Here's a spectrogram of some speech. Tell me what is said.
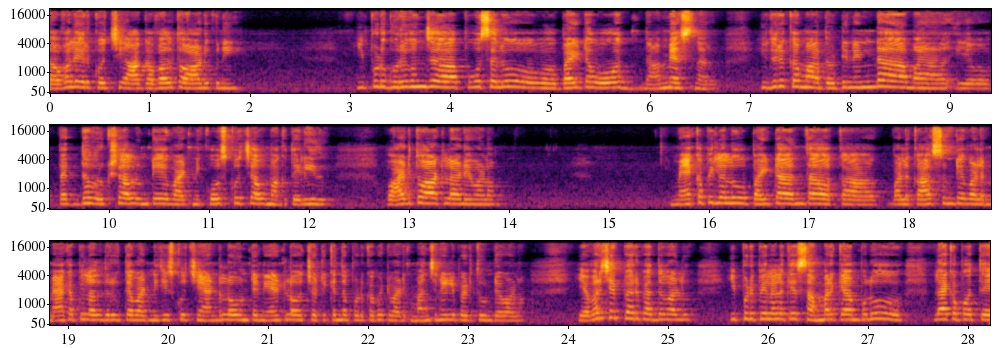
గవ్వలు ఎరుకొచ్చి ఆ గవ్వలతో ఆడుకుని ఇప్పుడు గురుగుంజ పూసలు బయట ఓ అమ్మేస్తున్నారు. ఎదురుక మా దొడ్డి నిండా మా పెద్ద వృక్షాలు ఉంటే వాటిని కోసుకొచ్చావు మాకు తెలియదు వాటితో ఆటలాడేవాళ్ళం. మేకపిల్లలు బయట అంతా కా వాళ్ళు కాస్తుంటే వాళ్ళ మేకపిల్లలు దొరికితే వాటిని తీసుకొచ్చి ఎండలో ఉంటే నీటిలో చెట్టు కింద పడుకోబెట్టి వాటికి మంచినీళ్ళు పెడుతూ ఉండేవాళ్ళం. ఎవరు చెప్పారు పెద్దవాళ్ళు? ఇప్పుడు పిల్లలకి సమ్మర్ క్యాంపులు లేకపోతే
